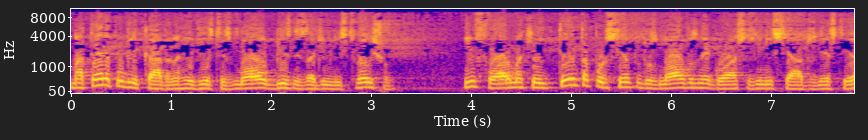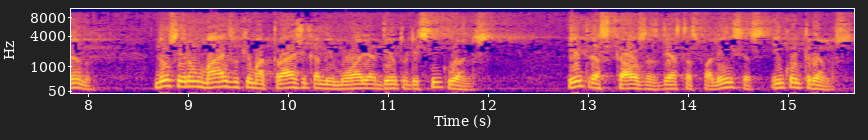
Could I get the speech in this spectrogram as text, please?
Matéria publicada na revista Small Business Administration informa que 80% dos novos negócios iniciados neste ano não serão mais do que uma trágica memória dentro de cinco anos. Entre as causas destas falências, encontramos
